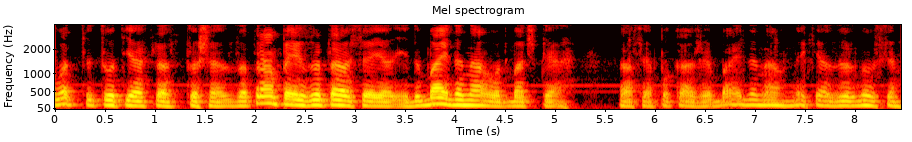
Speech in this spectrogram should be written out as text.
і от тут я якраз то ще за Трампа як звертався, я і до Байдена. От бачите, зараз я покажу Байдена, як я звернувся.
